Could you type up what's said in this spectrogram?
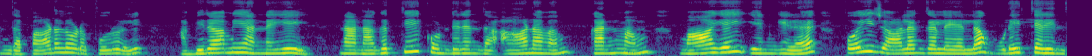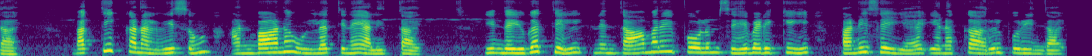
இந்த பாடலோட பொருள் அபிராமி அன்னையே நான் அகத்தே கொண்டிருந்த ஆணவம் கண்மம் மாயை என்கிற பொய் ஜாலங்களையெல்லாம் உடைத்தெறிந்தாய். பக்தி கனல் வீசும் அன்பான உள்ளத்தினை அளித்தாய். இந்த யுகத்தில் நின் தாமரை போலும் சேவடிக்கு பணி செய்ய எனக்கு அருள் புரிந்தாய்.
